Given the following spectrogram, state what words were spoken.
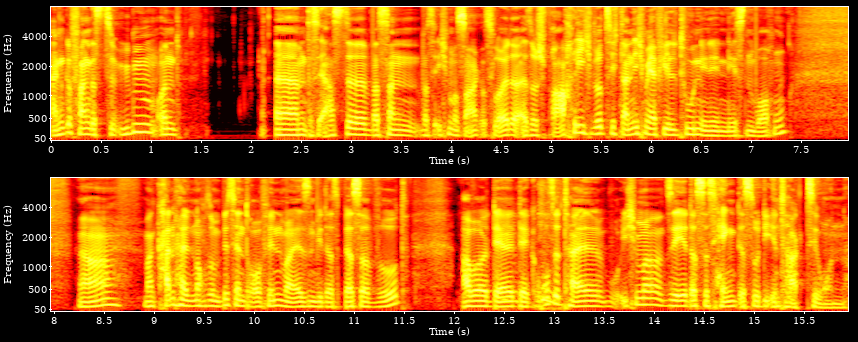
angefangen, das zu üben und ähm, das erste, was dann, was ich immer sage, ist, Leute, also sprachlich wird sich dann nicht mehr viel tun in den nächsten Wochen. Ja, man kann halt noch so ein bisschen darauf hinweisen, wie das besser wird. Aber der, der große Teil, wo ich immer sehe, dass das hängt, ist so die Interaktion.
